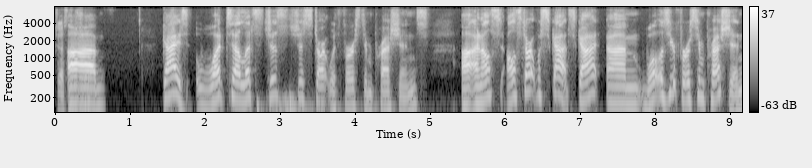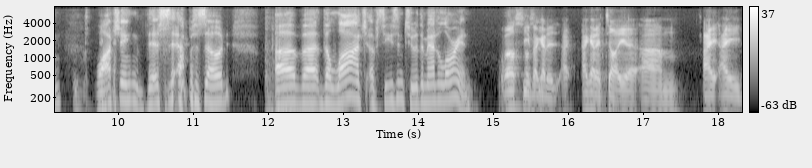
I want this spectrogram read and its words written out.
Just. Um, guys, what? Uh, let's just just start with first impressions, uh, and I'll I'll start with Scott. Scott, um, what was your first impression watching this episode of uh, the launch of season two of The Mandalorian? Well, Steve, I gotta I, I gotta tell you, um, I, I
